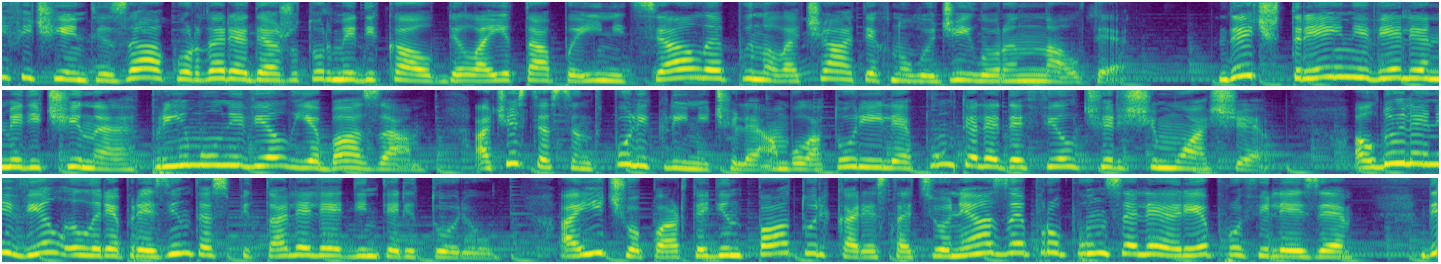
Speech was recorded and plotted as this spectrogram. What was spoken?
eficientiza acordarea de ajutor medical de la etapă inițială până la cea a tehnologiilor înalte. Deci, trei nivele în medicină. Primul nivel e baza. Acestea sunt policlinicile, ambulatoriile, punctele de felceri și moașe. Al doilea nivel îl reprezintă spitalele din teritoriu. Aici o parte din paturi care staționează propun să le reprofileze, de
